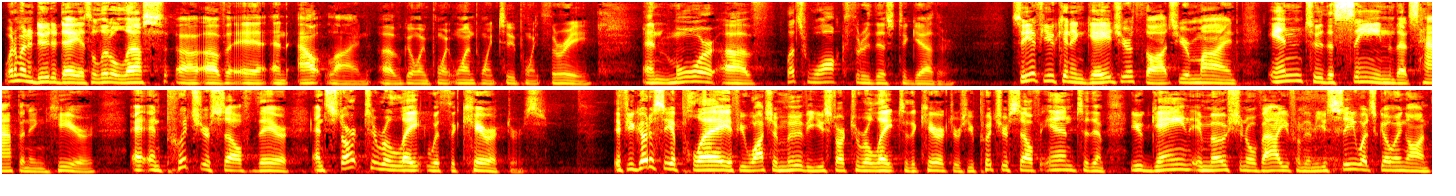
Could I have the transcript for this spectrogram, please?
What I'm going to do today is a little less uh, of a, an outline of going point one, point two, point three and more of let's walk through this together. See if you can engage your thoughts, your mind, into the scene that's happening here and, and, put yourself there and start to relate with the characters. If you go to see a play, if you watch a movie, you start to relate to the characters. You put yourself into them. You gain emotional value from them. You see what's going on.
